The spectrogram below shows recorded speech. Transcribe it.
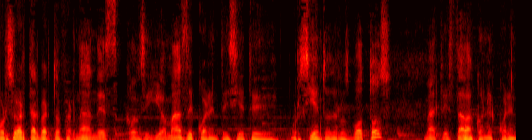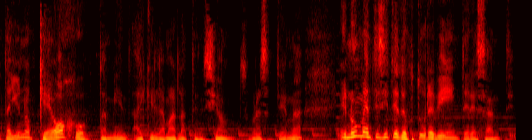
Por suerte Alberto Fernández consiguió más del 47% de los votos, Macri estaba con el 41%, que ojo, también hay que llamar la atención sobre ese tema, en un 27 de octubre bien interesante.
